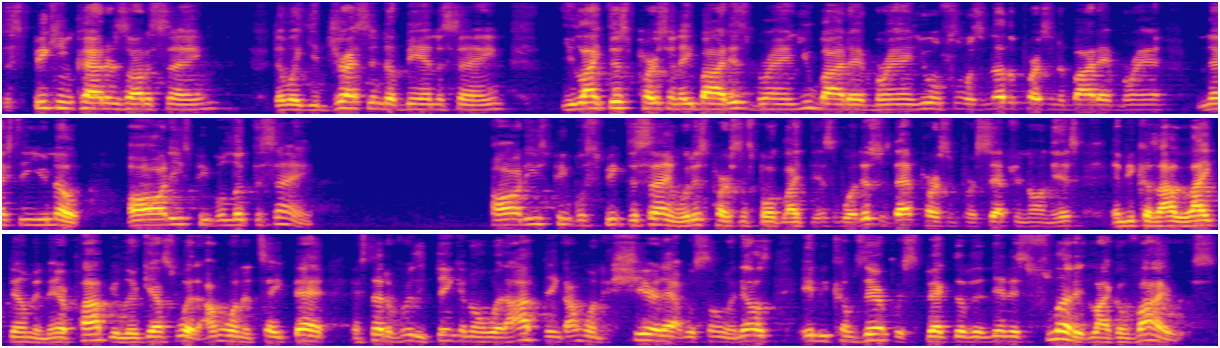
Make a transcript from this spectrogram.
The speaking patterns are the same. The way you dress end up being the same. You like this person, they buy this brand, you buy that brand, you influence another person to buy that brand. Next thing you know, all these people look the same all these people speak the same. Well, this person spoke like this. Well, this was that person's perception on this. And because I like them and they're popular, guess what? I want to take that instead of really thinking on what I think, I want to share that with someone else. It becomes their perspective and then it's flooded like a virus.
